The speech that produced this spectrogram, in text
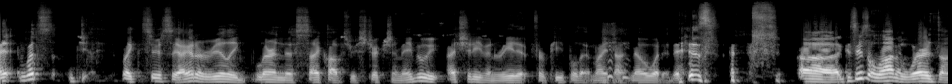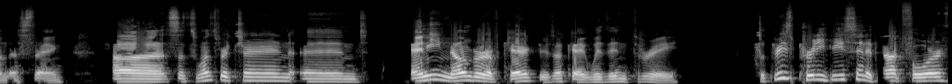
And what's like seriously? I got to really learn this Cyclops restriction. Maybe we, I should even read it for people that might not know what it is, because uh, there's a lot of words on this thing. Uh, so it's once per turn and any number of characters. Okay, within three. So three is pretty decent. It's not four.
